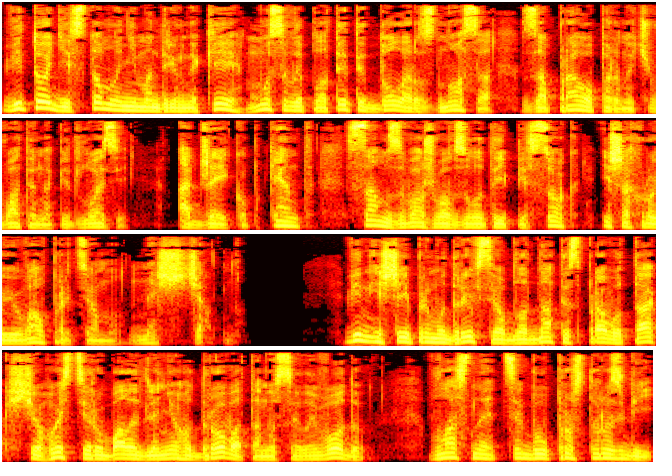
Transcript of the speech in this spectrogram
Відтоді стомлені мандрівники мусили платити долар з носа за право переночувати на підлозі, а Джейкоб Кент сам зважував золотий пісок і шахроював при цьому нещадно. Він іще й примудрився обладнати справу так, що гості рубали для нього дрова та носили воду. Власне, це був просто розбій,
